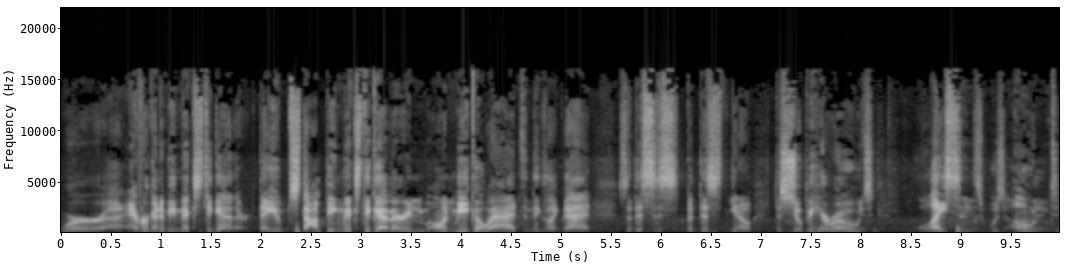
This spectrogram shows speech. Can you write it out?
were uh, ever going to be mixed together. They stopped being mixed together in on Mego ads and things like that. So this is, but this, you know, the superheroes license was owned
